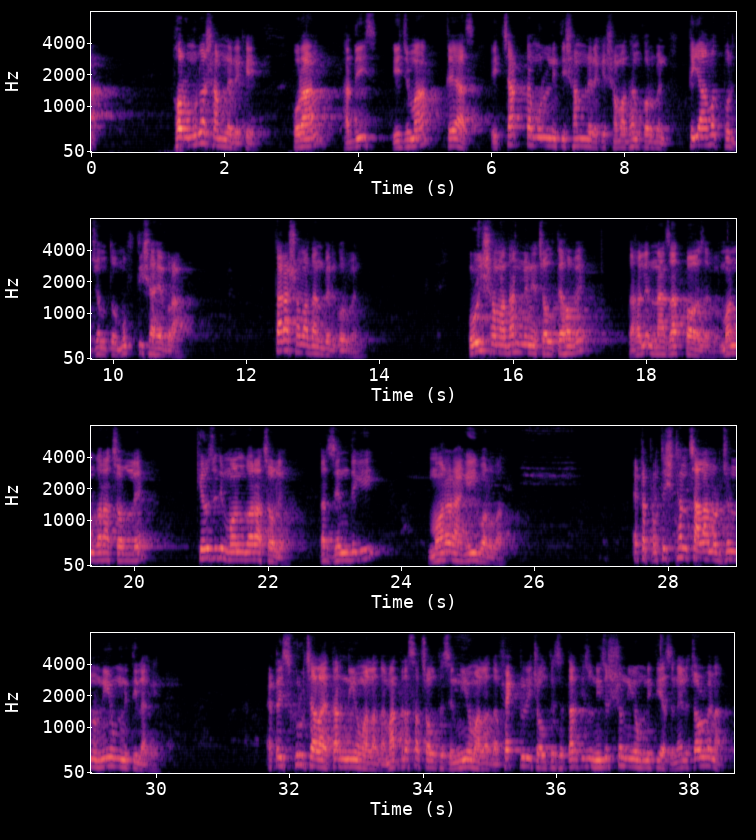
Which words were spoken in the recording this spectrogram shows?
ফর্মুলা সামনে রেখে কোরআন, হাদিস, ইজমা, কেয়াস, এই চারটা মূলনীতি সামনে রেখে সমাধান করবেন। কিয়ামত পর্যন্ত মুফতি সাহেবরা। তারা সমাধান বের করবেন। ওই সমাধান মেনে চলতে হবে, তাহলে নাজাদ পাওয়া যাবে। মন গড়া চললে, কেউ যদি মন গড়া চলে, তার জিন্দিগি মরার আগেই বরবাদ। একটা প্রতিষ্ঠান চালানোর জন্য নিয়ম নীতি লাগে। একটা স্কুল চালায়, তার নিয়ম আলাদা। মাদ্রাসা চলতেছে, নিয়ম আলাদা। ফ্যাক্টরি চলতেছে, তার কিছু নিজস্ব নিয়ম নীতি আছে নাহলে চলবে না।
